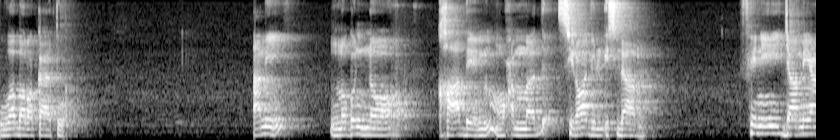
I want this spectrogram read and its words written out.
ওয়াবারকাত আমি নগণ্য খাদেম মোহাম্মদ সিরাজুল ইসলাম। ফেনী জামিয়া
